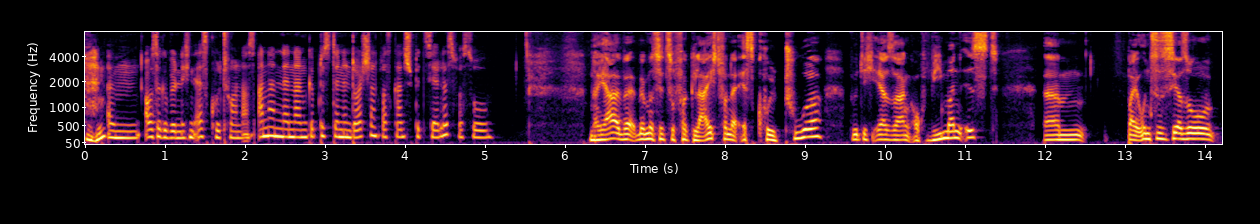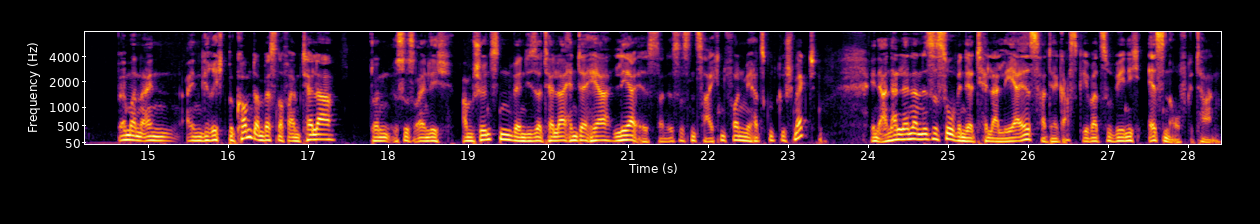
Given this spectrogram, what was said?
mhm. ähm, außergewöhnlichen Esskulturen aus anderen Ländern. Gibt es denn in Deutschland was ganz Spezielles, was so naja, wenn man es jetzt so vergleicht von der Esskultur, würde ich eher sagen, auch wie man isst. Ähm, bei uns ist es ja so, wenn man ein, ein Gericht bekommt, am besten auf einem Teller, dann ist es eigentlich am schönsten, wenn dieser Teller hinterher leer ist. Dann ist es ein Zeichen von, mir hat's gut geschmeckt. In anderen Ländern ist es so, wenn der Teller leer ist, hat der Gastgeber zu wenig Essen aufgetan.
